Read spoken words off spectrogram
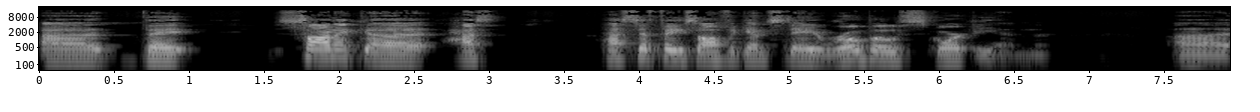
uh, they, Sonic, uh, has, has to face off against a Robo Scorpion. Uh,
